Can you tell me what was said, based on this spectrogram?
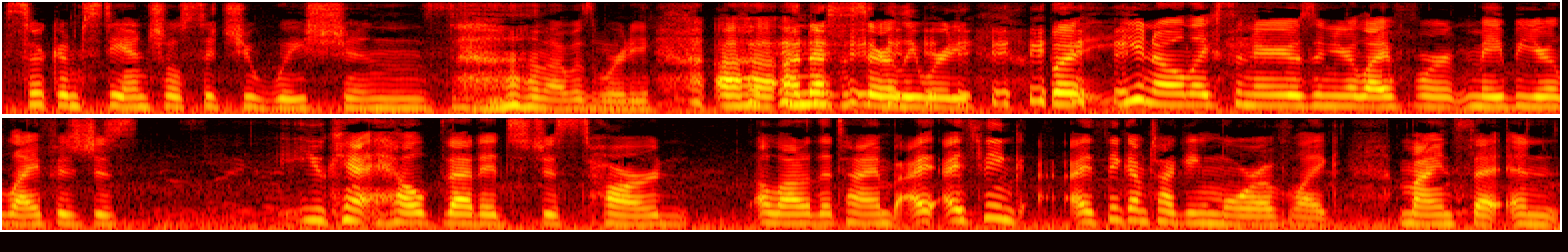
circumstantial situations that was wordy uh, unnecessarily wordy. But you know like scenarios in your life where maybe your life is just you can't help that it's just hard a lot of the time. But I, I think i think i'm talking more of like mindset and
